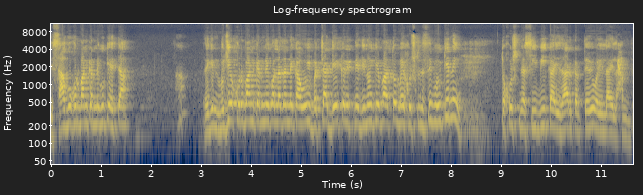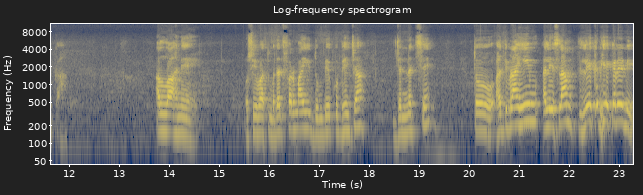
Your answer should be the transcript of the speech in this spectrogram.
इसाक को कुर्बान करने को कहता। हाँ लेकिन मुझे कुर्बान करने को अल्लाह ने कहा, वो भी बच्चा देखकर इतने दिनों के बाद तो मैं खुश नसीब हुई कि नहीं? तो खुश नसीबी का इजहार करते हुए वलीलाहमद कहा। अल्लाह ने उसी वक्त मदद फरमाई दुम्बे को भेजा जन्नत से। तो हत इब्राहिम अलैहिस्सलाम लेकर ये करे नहीं।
